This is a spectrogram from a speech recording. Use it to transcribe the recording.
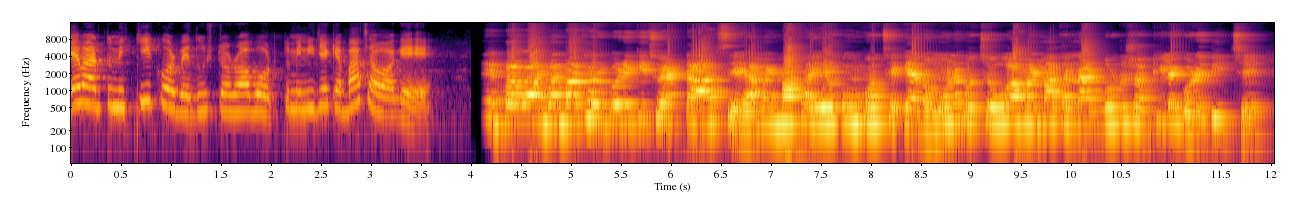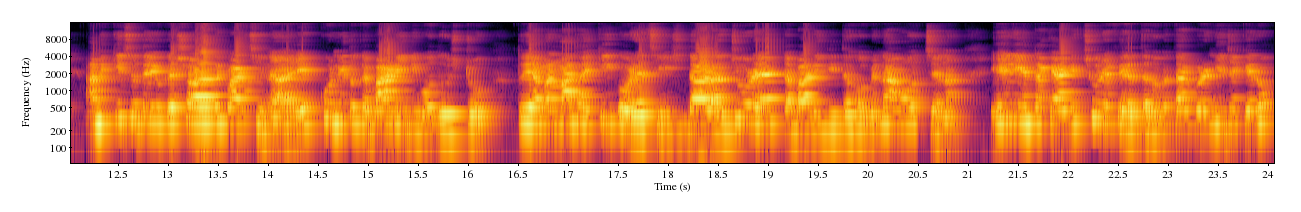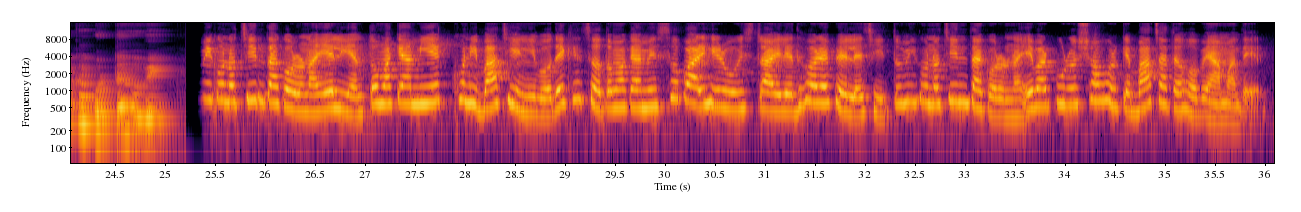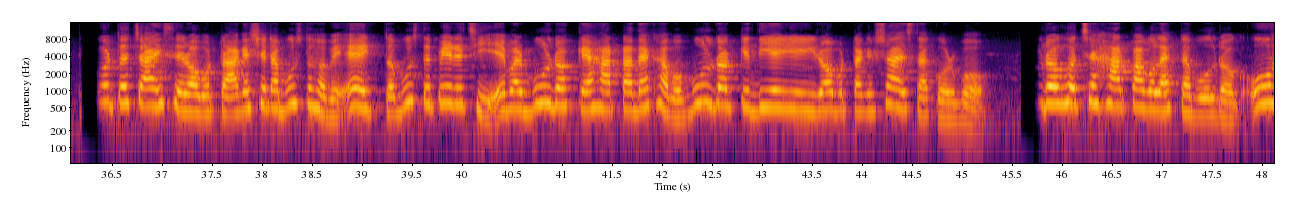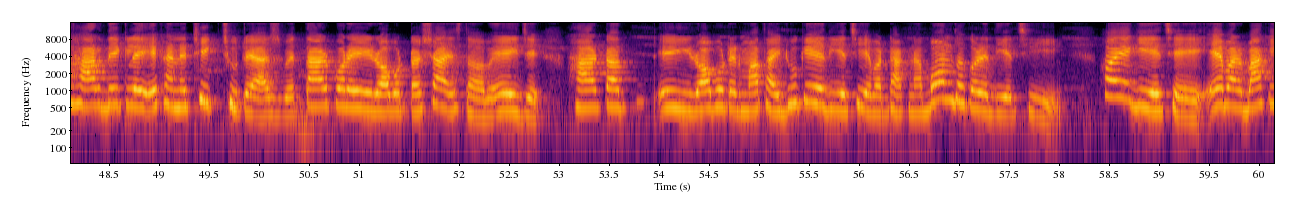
এবার তুমি কি করবে দুষ্ট রোবট তুমি নিজেকে বাঁচাও আগে এ বাবা, আমার মাথার উপরে কিছু একটা আছে। আমার মাথা এরকম হচ্ছে কেন? মনে হচ্ছে ও আমার মাথার নাট বল্টু সব ঢিলে করে দিচ্ছে। আমি কিছুতেই ওকে সরাতে পারছি না। এক্ষুনি তোকে বাড়ি দিব, দুষ্ট। তুই আমার মাথায় কি করেছিস? দাঁড়া, জোরে একটা বাড়ি দিতে হবে। না, হচ্ছে না। এলিয়েনটাকে আগে ছুঁড়ে ফেলতে হবে, তারপরে নিজেকে রক্ষা করতে হবে। দিয়েছি এবার ঢাকনা বন্ধ করে দিয়েছি। হয়ে গিয়েছে। এবার বাস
